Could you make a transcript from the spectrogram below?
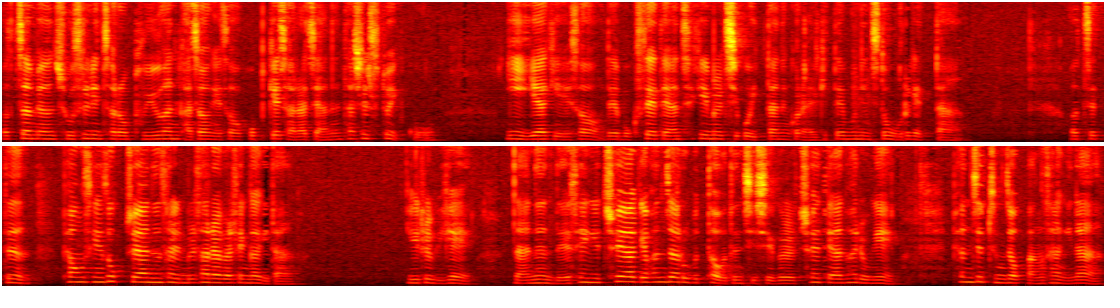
어쩌면 조슬린처럼 부유한 가정에서 곱게 자라지 않은 탓일 수도 있고, 이 이야기에서 내 몫에 대한 책임을 지고 있다는 걸 알기 때문인지도 모르겠다. 어쨌든 평생 속죄하는 삶을 살아갈 생각이다. 이를 위해 나는 내 생애 최악의 환자로부터 얻은 지식을 최대한 활용해 편집 증적 망상이나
